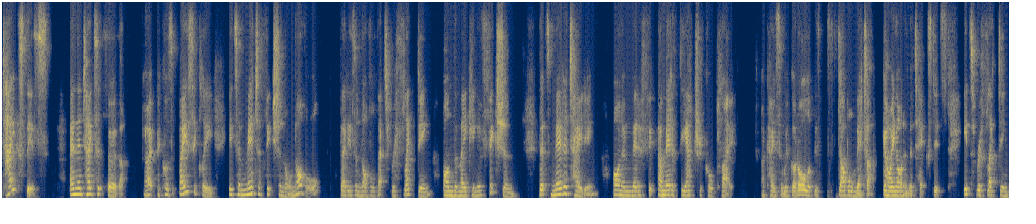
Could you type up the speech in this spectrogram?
takes this and then takes it further, right? Because basically it's a metafictional novel that is a novel that's reflecting on the making of fiction, that's meditating on a, metaph- a metatheatrical play. Okay, so we've got all of this double meta going on in the text. It's it's reflecting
